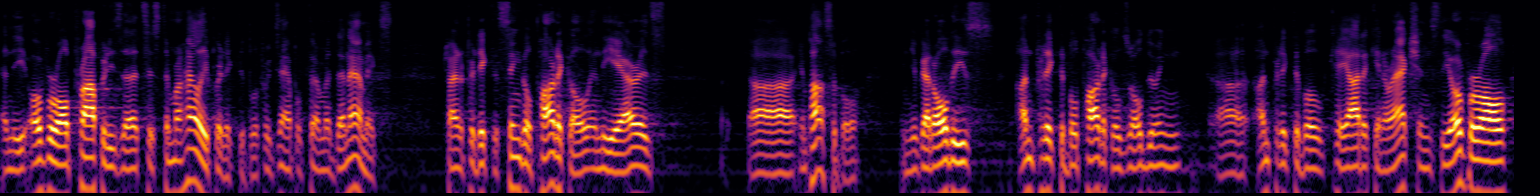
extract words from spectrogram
and the overall properties of that system are highly predictable. For example, thermodynamics. Trying to predict a single particle in the air is uh, impossible. And you've got all these unpredictable particles all doing uh, unpredictable, chaotic interactions, the overall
